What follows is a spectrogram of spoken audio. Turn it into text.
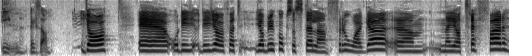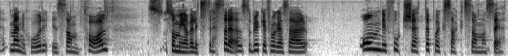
in. Liksom. Ja, eh, och det, det gör för att jag brukar också ställa en fråga eh, när jag träffar människor i samtal som är väldigt stressade, så brukar jag fråga så här, om det fortsätter på exakt samma sätt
